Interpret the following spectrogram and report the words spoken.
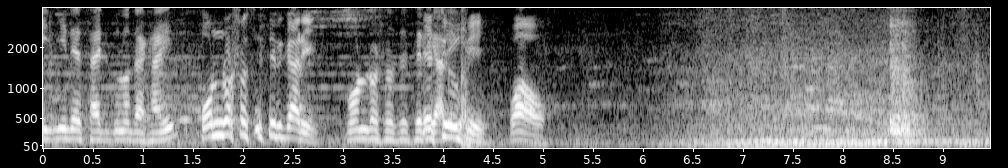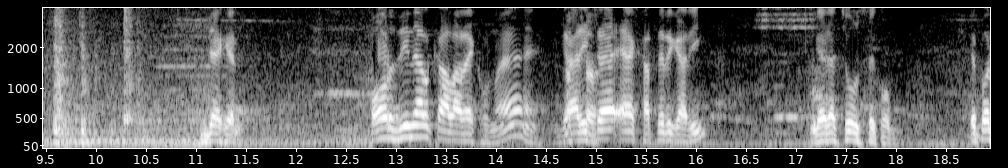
ইঞ্জিনের সাইডগুলো দেখাই। পনেরোশো সিসির গাড়ি। পনেরোশো সিসির গাড়ি। ওয়াও দেখেন অরিজিনাল কালার এখন হ্যাঁ? গাড়িটা এক হাতের গাড়ি গাড়িটা চলছে কম। এরপর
